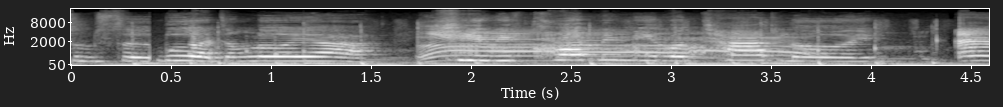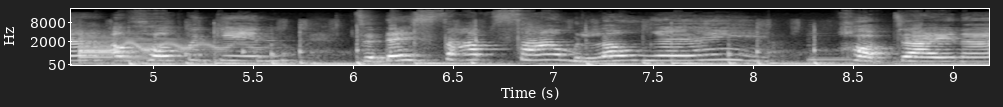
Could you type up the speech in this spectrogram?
ซึมๆเบื่อจังเลยอะ ชีวิตโคตรไม่มีรสชาติเลย อะ เอาโค้กไปกิน จะได้ซาบซ่าเหมือนเราไง ขอบใจนะ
